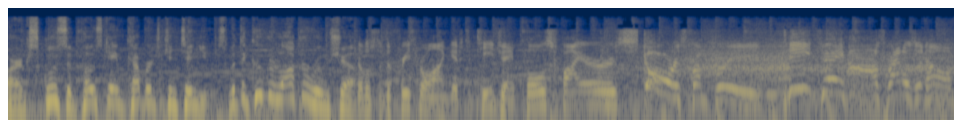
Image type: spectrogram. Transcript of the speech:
Our exclusive post-game coverage continues with the Cougar Locker Room Show. Goes to the free throw line, gives to TJ, pulls, fires, scores from three. TJ Haws rattles it home.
